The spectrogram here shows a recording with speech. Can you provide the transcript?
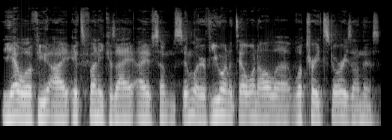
yeah. Well, if you, I, it's funny because I, I have something similar. If you want to tell one, I'll, uh, we'll trade stories on this.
